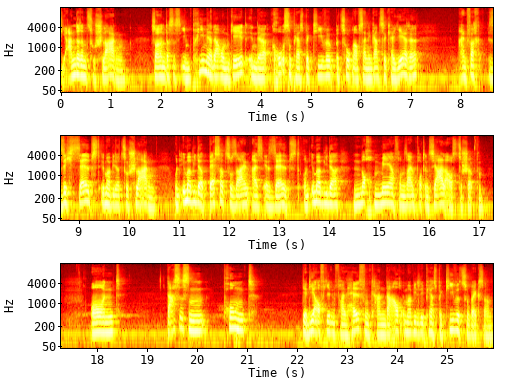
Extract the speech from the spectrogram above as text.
die anderen zu schlagen, sondern dass es ihm primär darum geht, in der großen Perspektive bezogen auf seine ganze Karriere, einfach sich selbst immer wieder zu schlagen und immer wieder besser zu sein als er selbst und immer wieder noch mehr von seinem Potenzial auszuschöpfen. Und das ist ein Punkt, der dir auf jeden Fall helfen kann, da auch immer wieder die Perspektive zu wechseln.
